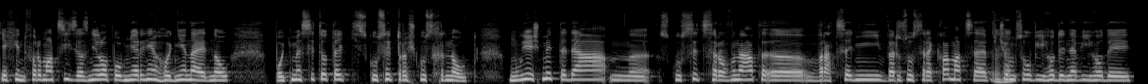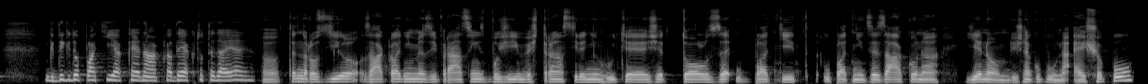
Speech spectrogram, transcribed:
Těch informací zaznělo poměrně hodně najednou. Pojďme si to teď zkusit trošku schrnout. Můžeš mi teda mm, zkusit srovnat eh, vracení versus reklamace? V čem mhm. jsou výhody, nevýhody? Kdy kdo platí, jaké náklady, jak to teda je? Eh, ten rozdíl základní mezi vrácením zbožím ve 14-denní lhůtě je, že to lze uplatnit, uplatnit ze zákona jenom, když nakupuju na e-shopu,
